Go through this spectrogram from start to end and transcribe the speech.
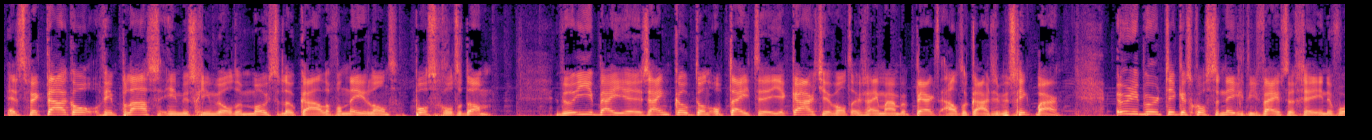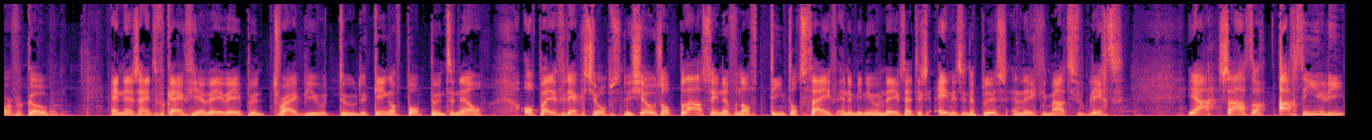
Het spektakel vindt plaats in misschien wel de mooiste lokalen van Nederland, Post Rotterdam. Wil je hierbij uh, zijn, koop dan op tijd uh, je kaartje, want er zijn maar een beperkt aantal kaarten beschikbaar. Early bird tickets kosten 19,50 uh, in de voorverkoop. En zijn te verkrijgen via www.tributetothekingofpop.nl Of bij de verdekkershops. De show zal plaatsvinden vanaf 10 tot 5 en de minimumleeftijd is 21 plus en legitimatie verplicht. Ja, zaterdag 18 juli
